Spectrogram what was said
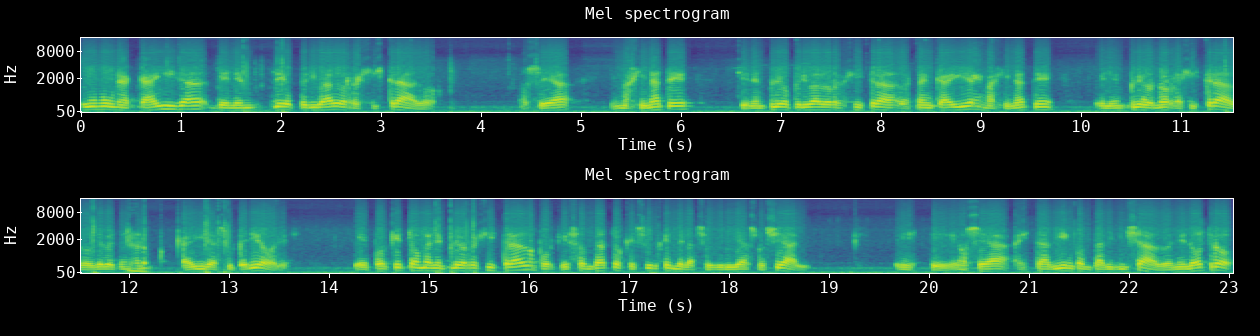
hubo una caída del empleo privado registrado. O sea, imagínate, si el empleo privado registrado está en caída, imagínate el empleo no registrado, debe tener caídas superiores. Eh, ¿Por qué toma el empleo registrado? Porque son datos que surgen de la seguridad social. Este, o sea, está bien contabilizado. En el otro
